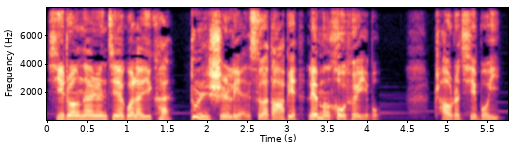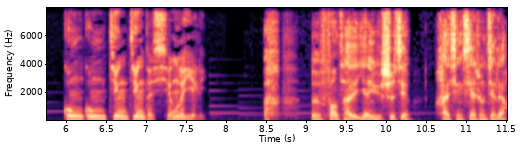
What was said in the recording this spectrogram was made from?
西装男人接过来一看，顿时脸色大变，连忙后退一步，朝着戚不义恭恭敬敬的行了一礼。呃，方才言语失敬，还请先生见谅。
